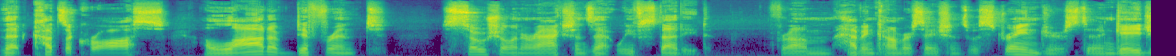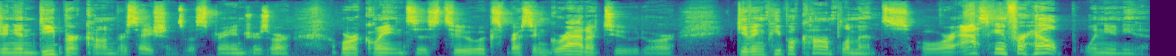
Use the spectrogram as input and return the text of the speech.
that cuts across a lot of different social interactions that we've studied, from having conversations with strangers to engaging in deeper conversations with strangers or, or acquaintances to expressing gratitude or giving people compliments or asking for help when you need it.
